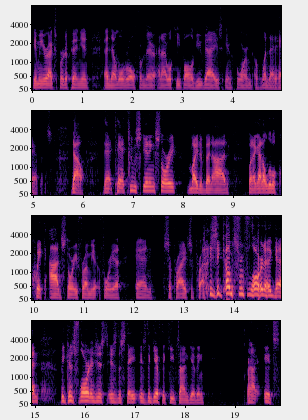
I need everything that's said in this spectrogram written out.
Give me your expert opinion, and then we'll roll from there. And I will keep all of you guys informed of when that happens. Now, that tattoo skinning story might have been odd, but I got a little quick odd story from you for you, and surprise, surprise, it comes from Florida again because Florida just is the state, is the gift that keeps on giving. Uh, it's,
